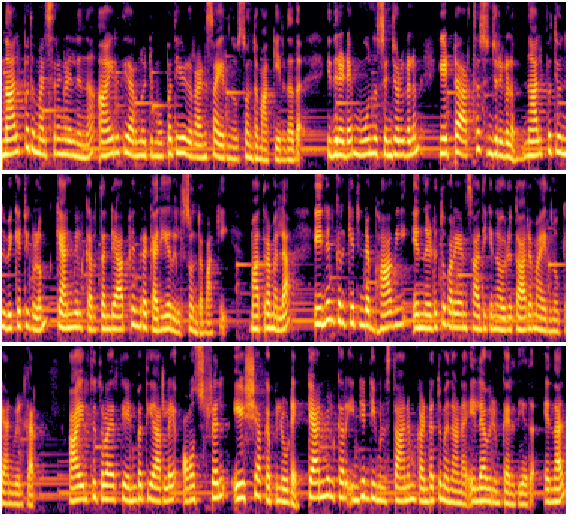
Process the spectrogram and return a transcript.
നാൽപ്പത് മത്സരങ്ങളിൽ നിന്ന് ആയിരത്തി അറുന്നൂറ്റി മുപ്പത്തിയേഴ് റൺസായിരുന്നു സ്വന്തമാക്കിയിരുന്നത്. ഇതിനിടെ മൂന്ന് സെഞ്ചുറികളും എട്ട് അർദ്ധ സെഞ്ചുറികളും നാൽപ്പത്തിയൊന്ന് വിക്കറ്റുകളും കാൻവിൽക്കർ തന്റെ ആഭ്യന്തര കരിയറിൽ സ്വന്തമാക്കി. മാത്രമല്ല ഇന്ത്യൻ ക്രിക്കറ്റിന്റെ ഭാവി എന്ന് എടുത്തു പറയാൻ സാധിക്കുന്ന ഒരു താരമായിരുന്നു കാൻവിൽക്കർ ആയിരത്തി തൊള്ളായിരത്തി എൺപത്തിയാറിലെ ഓസ്ട്രേൽ ഏഷ്യ കപ്പിലൂടെ കാൻവിൽക്കർ ഇന്ത്യൻ ടീമിൽ സ്ഥാനം കണ്ടെത്തുമെന്നാണ് എല്ലാവരും കരുതിയത്. എന്നാൽ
